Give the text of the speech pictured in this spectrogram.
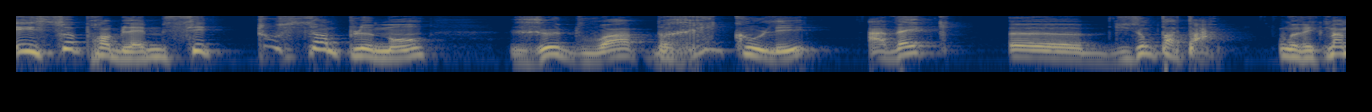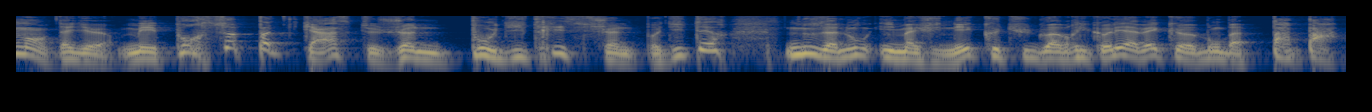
Et ce problème, c'est tout simplement, je dois bricoler avec, euh, disons, papa. Ou avec maman d'ailleurs. Mais pour ce podcast, jeune poditrice, jeune poditeur, nous allons imaginer que tu dois bricoler avec, euh, bon bah, papa.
